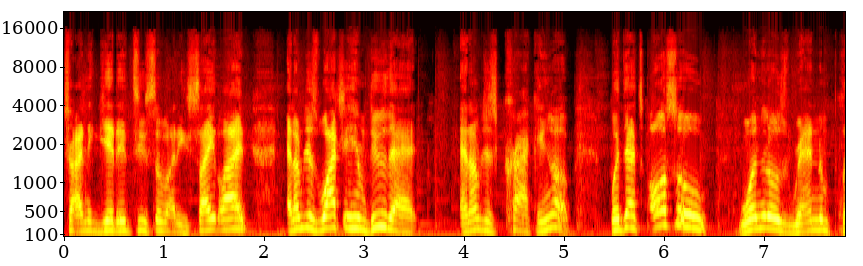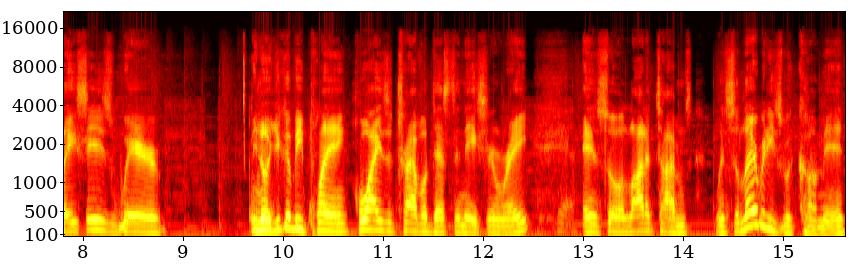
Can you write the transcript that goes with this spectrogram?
trying to get into somebody's sight line. And I'm just watching him do that and I'm just cracking up. But that's also one of those random places where, you know, you could be playing. Hawaii is a travel destination, right? Yeah. And so a lot of times when celebrities would come in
